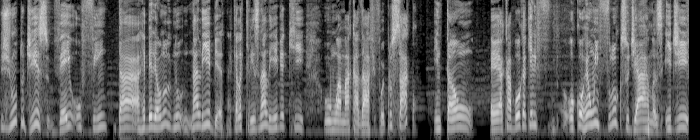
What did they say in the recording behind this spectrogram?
Junto disso veio o fim da rebelião no, no, na Líbia, aquela crise na Líbia que o Muammar Gaddafi foi para o saco. Então é, acabou que aquele ocorreu um influxo de armas e de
